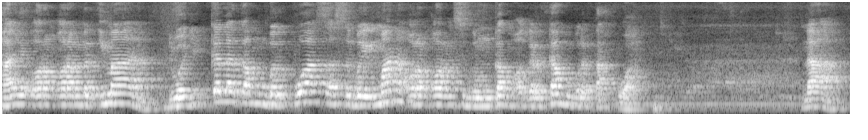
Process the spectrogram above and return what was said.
Hai orang-orang beriman, diwajibkanlah kamu berpuasa sebagaimana orang-orang sebelum kamu agar kamu bertakwa. Nah,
